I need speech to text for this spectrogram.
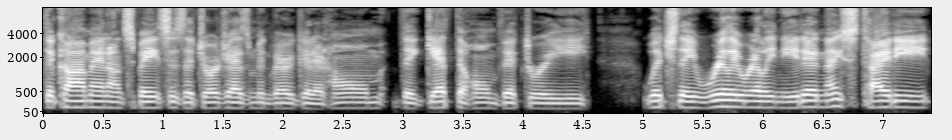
the comment on Spaces that Georgia hasn't been very good at home. They get the home victory, which they really really needed. Nice tidy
